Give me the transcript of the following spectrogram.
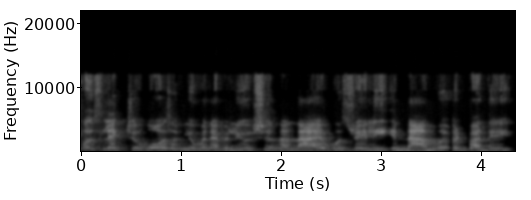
first lecture was on human evolution, and I was really enamored by the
